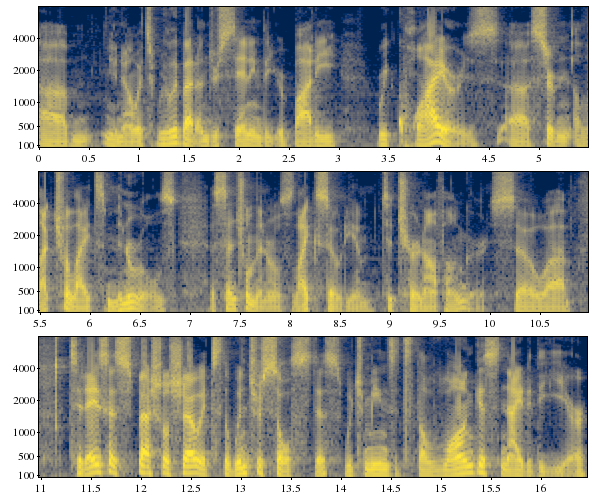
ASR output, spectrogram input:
Um, you know, it's really about understanding that your body requires uh, certain electrolytes, minerals, essential minerals like sodium to turn off hunger. So uh, today's a special show. It's the winter solstice, which means it's the longest night of the year.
